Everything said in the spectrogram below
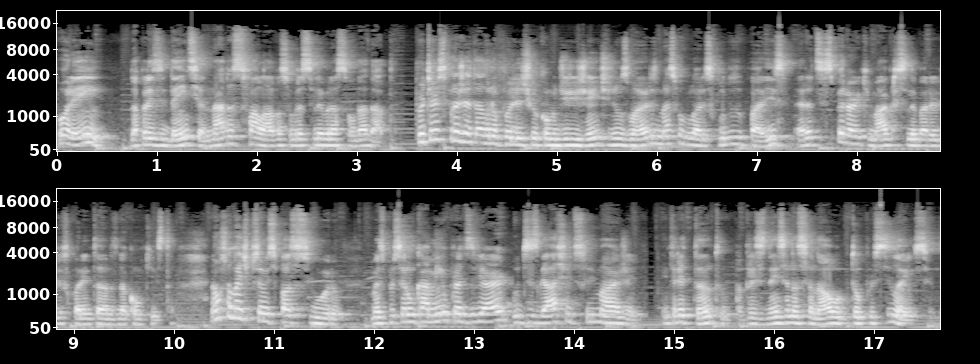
Porém, da presidência nada se falava sobre a celebração da data. Por ter se projetado na política como dirigente de um dos maiores e mais populares clubes do país, era de se esperar que Macri celebraria os 40 anos da conquista. Não somente por ser um espaço seguro, mas por ser um caminho para desviar o desgaste de sua imagem. Entretanto, a presidência nacional optou por silêncio.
